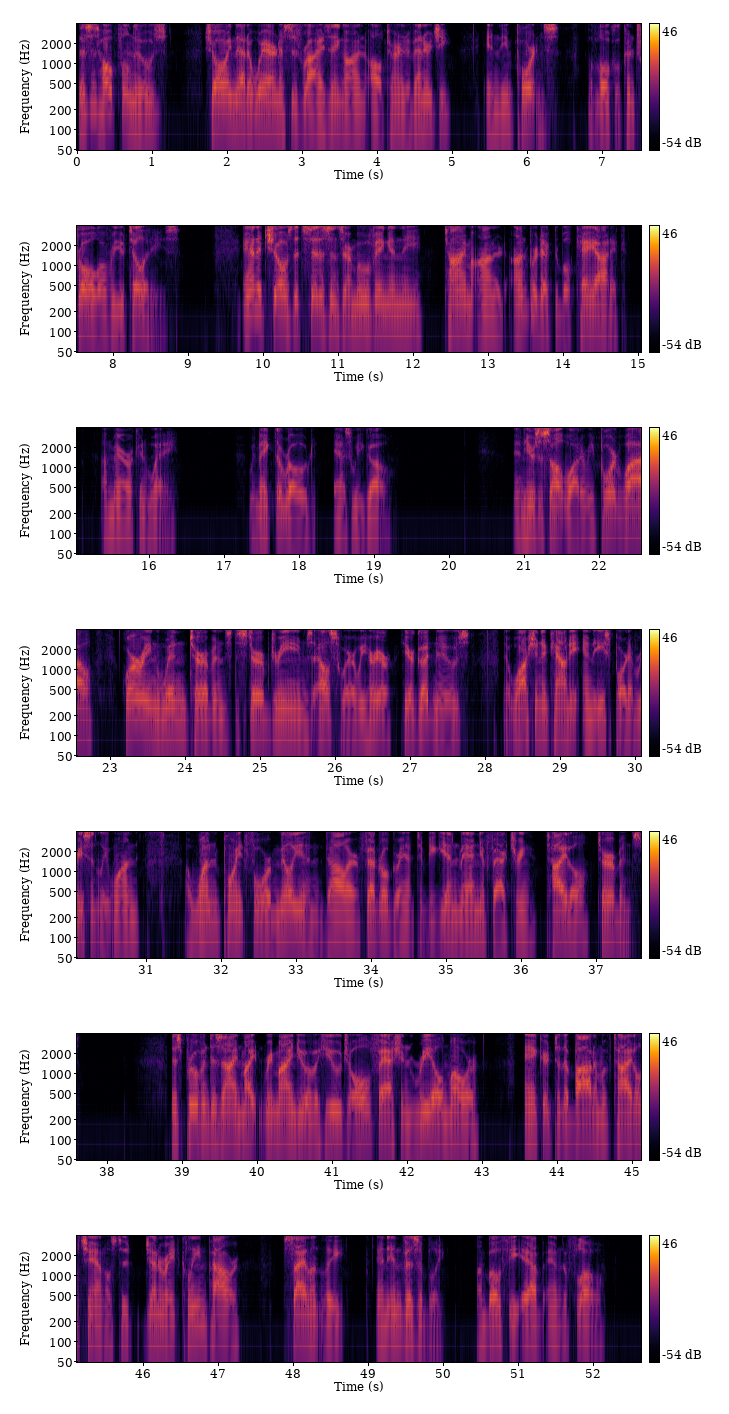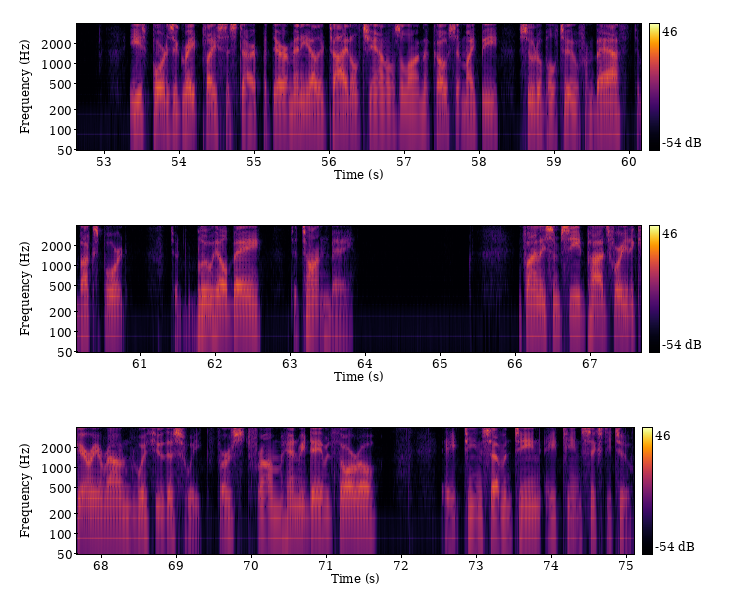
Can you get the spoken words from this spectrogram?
This is hopeful news showing that awareness is rising on alternative energy and the importance of local control over utilities. And it shows that citizens are moving in the time honored, unpredictable, chaotic American way. We make the road as we go. And here's a saltwater report. While whirring wind turbines disturb dreams elsewhere, we hear, hear good news that Washington County and Eastport have recently won a $1.4 million federal grant to begin manufacturing tidal turbines. This proven design might remind you of a huge old fashioned reel mower anchored to the bottom of tidal channels to generate clean power silently and invisibly on both the ebb and the flow. Eastport is a great place to start, but there are many other tidal channels along the coast that might be suitable too, from Bath to Bucksport to Blue Hill Bay to Taunton Bay. And finally, some seed pods for you to carry around with you this week. First, from Henry David Thoreau, 1817 1862.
